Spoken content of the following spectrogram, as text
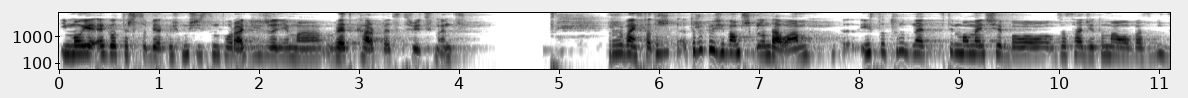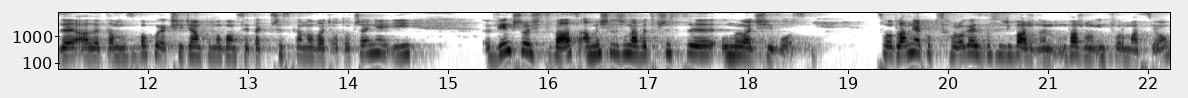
I moje ego też sobie jakoś musi z tym poradzić, że nie ma red carpet treatment. Proszę Państwa, trosz- troszkę się Wam przyglądałam. Jest to trudne w tym momencie, bo w zasadzie to mało Was widzę, ale tam z boku jak siedziałam, to mogłam sobie tak przeskanować otoczenie i większość z Was, a myślę, że nawet wszyscy umyła dzisiaj włosy. Co dla mnie jako psychologa jest dosyć ważnym, ważną informacją.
